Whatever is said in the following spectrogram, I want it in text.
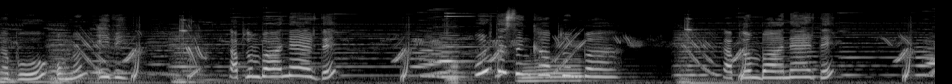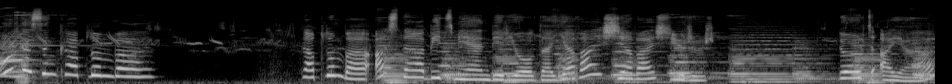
Kabuğu onun evi. Kaplumbağa nerede? Buradasın kaplumbağa. Kaplumbağa nerede? Buradasın kaplumbağa. Kaplumbağa asla bitmeyen bir yolda yavaş yavaş yürür. Dört ayağı,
